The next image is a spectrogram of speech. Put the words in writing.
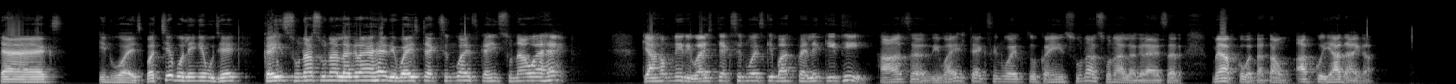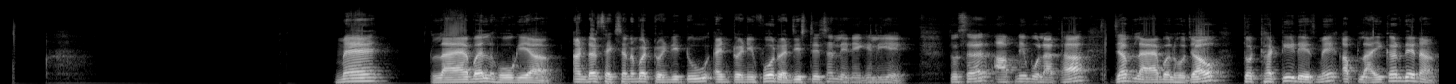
टैक्स इनवॉइस बच्चे बोलेंगे मुझे, कहीं सुना सुना लग रहा है रिवाइज टैक्स इनवॉइस कहीं सुना हुआ है? क्या हमने रिवाइज टैक्स इनवॉइस की बात पहले की थी? हाँ सर रिवाइज टैक्स इनवॉइस तो कहीं सुना सुना लग रहा है सर मैं आपको बताता हूँ, आपको याद आएगा। मैं लायबल हो गया under section number 22 and 24 registration लेने के लिए। तो सर आपने बोला था जब लायबल हो जाओ तो 30 डेज़ में अप्लाई कर देना।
